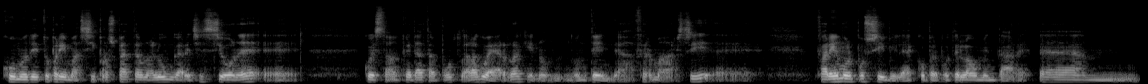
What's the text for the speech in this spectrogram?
come ho detto prima si prospetta una lunga recessione eh, questo anche dato appunto dalla guerra che non, non tende a fermarsi eh, faremo il possibile ecco, per poterlo aumentare. Ehm,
